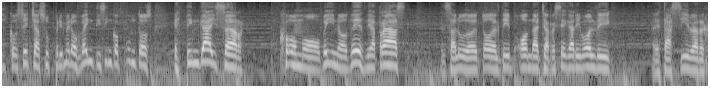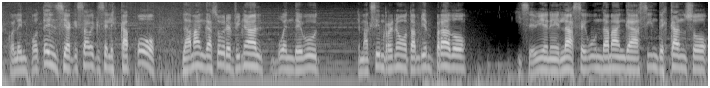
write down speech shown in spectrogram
y cosecha sus primeros 25 puntos, Steam Geyser, como vino desde atrás el saludo de todo el team Honda HRC Garibaldi. Ahí está Silver con la impotencia que sabe que se le escapó la manga sobre el final. Buen debut de Maxime Renault, también Prado. Y se viene la segunda manga sin descanso.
